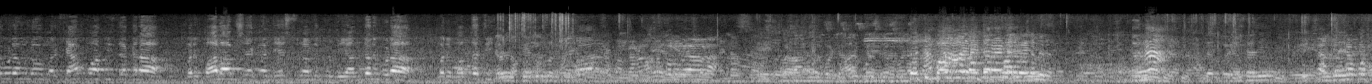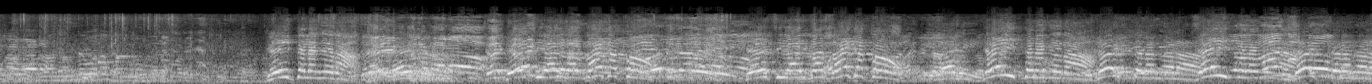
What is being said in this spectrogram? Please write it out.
కొంతమంది మరి క్యాంప్ ఆఫీస్ దగ్గర మరి పాలాభిషేకం చేస్తున్నందుకు మీ అందరూ కూడా మరి మద్దతు జై తెలంగాణ. కేసీఆర్ గారి నాయకత్వం. కేసీఆర్ గారి నాయకత్వం. జై తెలంగాణ. జై తెలంగాణ. జై తెలంగాణ. జై తెలంగాణ.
